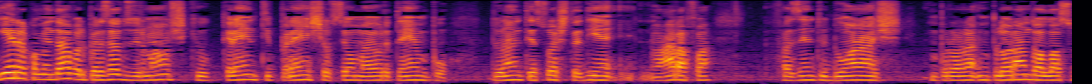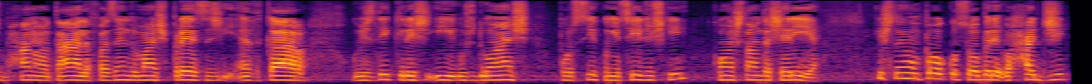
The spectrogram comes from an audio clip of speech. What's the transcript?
E é recomendável, prezados irmãos, que o crente preencha o seu maior tempo durante a sua estadia no Arafah, fazendo duas, implorando Allah subhanahu wa ta'ala, fazendo mais preces e adhkar, os dhikres e os duas por si conhecidos que constam da Sharia. Isto é um pouco sobre o Hajj.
